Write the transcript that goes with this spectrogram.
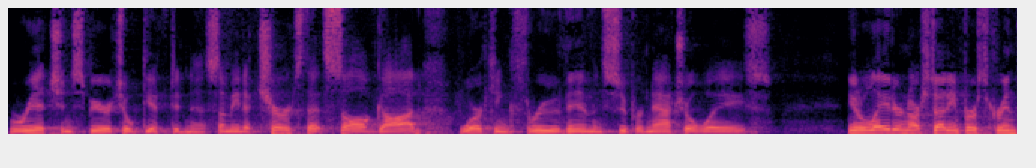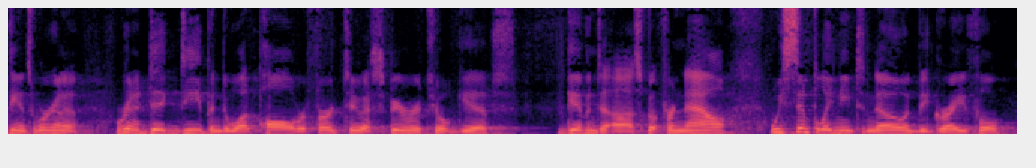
rich in spiritual giftedness. I mean, a church that saw God working through them in supernatural ways. You know, later in our study in 1 Corinthians, we're going to we're going to dig deep into what Paul referred to as spiritual gifts given to us. But for now, we simply need to know and be grateful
